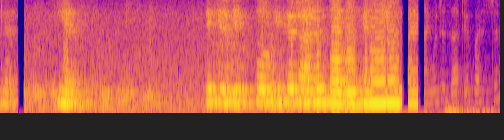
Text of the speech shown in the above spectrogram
yes, yes. If you if so, if your child is verbal, can you use sign Language, is that your question?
